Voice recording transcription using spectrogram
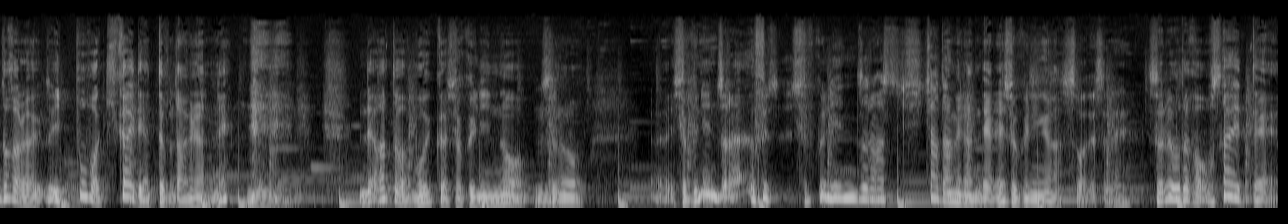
だから一方は機械でやってもダメなのね。であとはもう一個は職人のその、うん、職人面職人面しちゃダメなんだよね職人が。そうですね。それをだから抑えて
